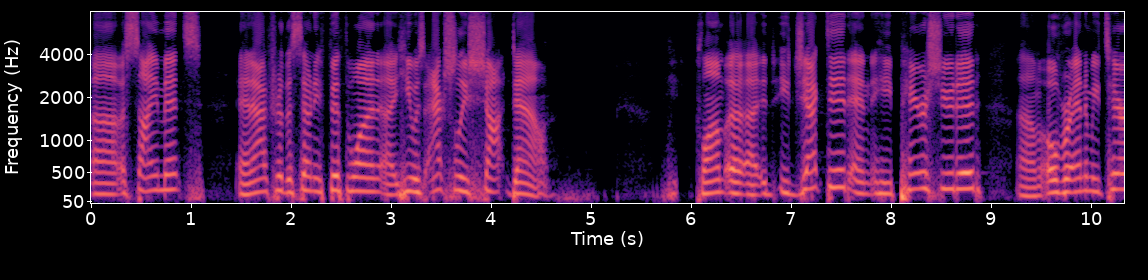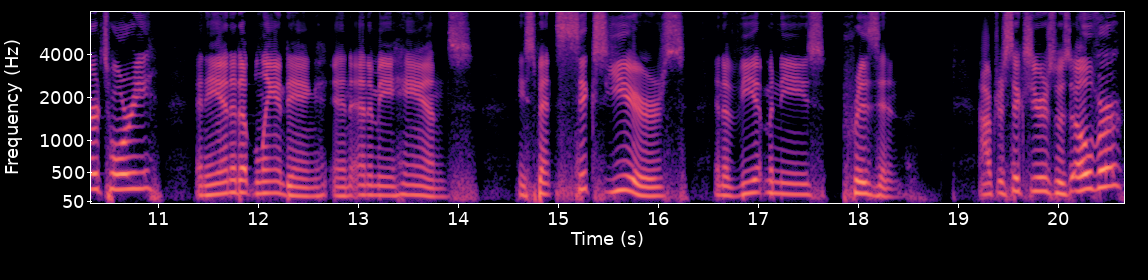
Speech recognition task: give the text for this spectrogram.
uh, assignments. And after the 75th one, uh, he was actually shot down. He, Plumb uh, uh, ejected and he parachuted um, over enemy territory, and he ended up landing in enemy hands. He spent six years in a Vietnamese prison. After six years was over,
